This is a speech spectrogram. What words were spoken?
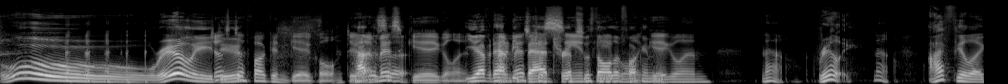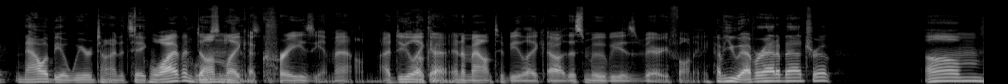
Ooh, really, dude? just dude? to fucking giggle, dude. How I does miss a- giggling. You haven't had I any miss bad just trips seeing with all the people and fucking- giggling. No, really? no. I feel like now would be a weird time to take. Well, I haven't done like a hallucinogens. crazy amount. I do like a, Okay. an amount to be like, oh, this movie is very funny. Have you ever had a bad trip Um,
